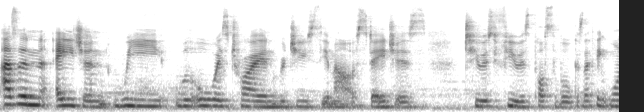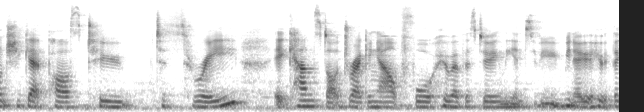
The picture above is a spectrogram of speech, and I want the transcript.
As an agent, we will always try and reduce the amount of stages to as few as possible because I think once you get past two to three, it can start dragging out for whoever's doing the interview. You know, who the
